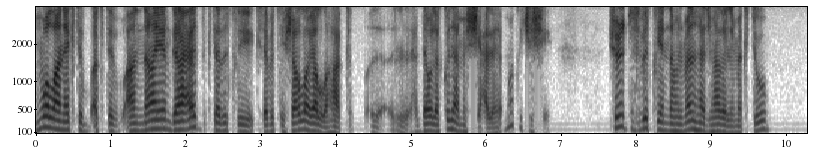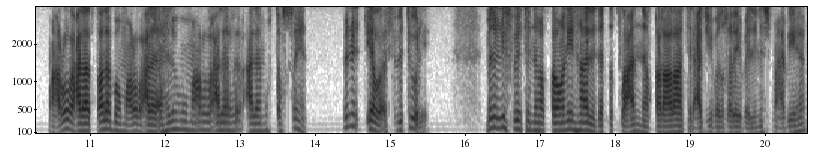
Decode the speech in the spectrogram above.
مو والله أنا اكتب أكتب أنا نايم قاعد كتبت لي كتبت لي شغلة يلا هاك. الدولة كلها مشي عليها. ماكو شيء شنو تثبت لي أنه المنهج هذا اللي مكتوب؟ معروض على الطلبة ومعروض على أهلهم ومعروض على على المختصين. من يلا اثبتوا لي. من اللي يثبت أنه القوانين هذه اللي تطلع عنا القرارات العجيبة الغريبة اللي نسمع بها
